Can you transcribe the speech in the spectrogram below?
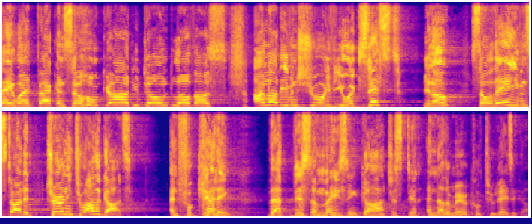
They went back and said, Oh God, you don't love us. I'm not even sure if you exist, you know? So they even started turning to other gods and forgetting that this amazing God just did another miracle two days ago.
